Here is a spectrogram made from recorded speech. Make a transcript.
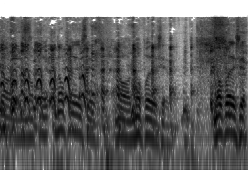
No, no puede, no puede ser. No, no puede ser. No puede ser.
